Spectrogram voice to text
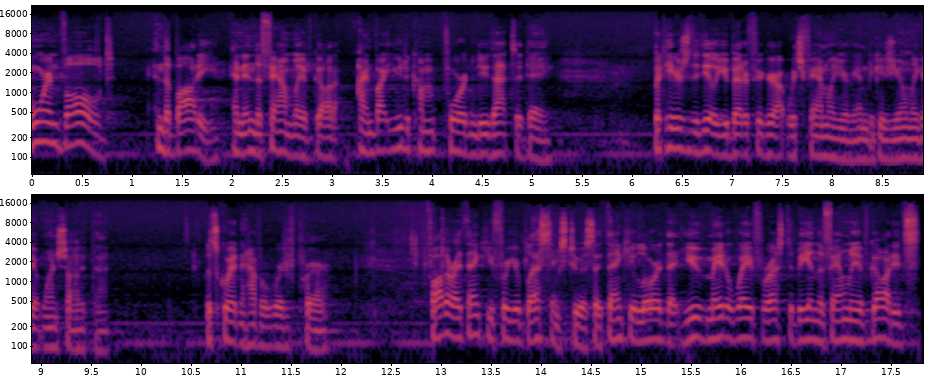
more involved in the body and in the family of God, I invite you to come forward and do that today. But here's the deal you better figure out which family you're in because you only get one shot at that. Let's go ahead and have a word of prayer. Father, I thank you for your blessings to us. I thank you, Lord, that you've made a way for us to be in the family of God. It's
